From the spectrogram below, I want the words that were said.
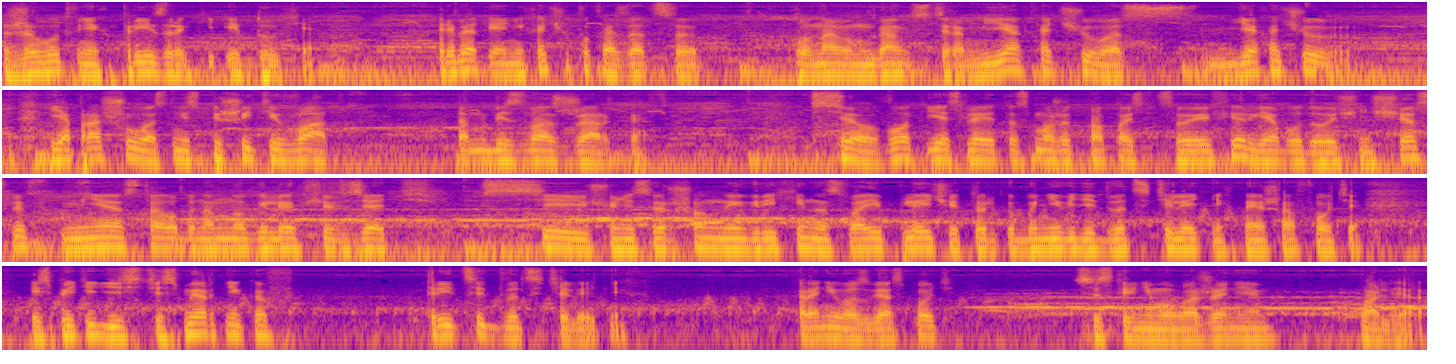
Живут в них призраки и духи. Ребят, я не хочу показаться плановым гангстером. Я хочу вас... Я хочу... Я прошу вас, не спешите в ад. Там и без вас жарко. Все, вот если это сможет попасть в свой эфир, я буду очень счастлив. Мне стало бы намного легче взять все еще несовершенные грехи на свои плечи, только бы не видеть 20-летних на эшафоте. Из 50 смертников 30 20-летних. Храни вас Господь. С искренним уважением, Валера.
